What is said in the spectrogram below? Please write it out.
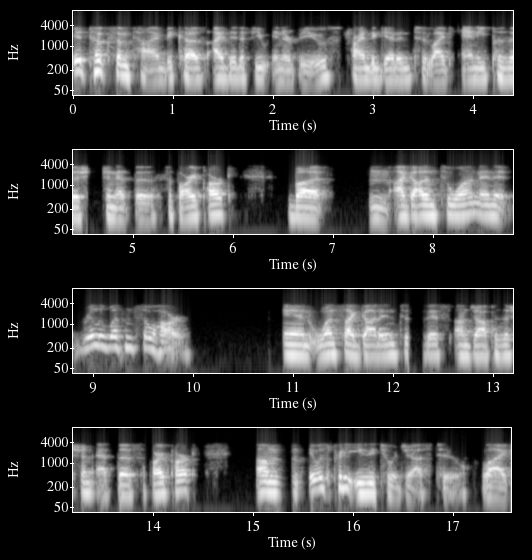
it took some time because I did a few interviews trying to get into like any position at the safari park. But I got into one and it really wasn't so hard. And once I got into this on job position at the safari park, um, it was pretty easy to adjust to. Like,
